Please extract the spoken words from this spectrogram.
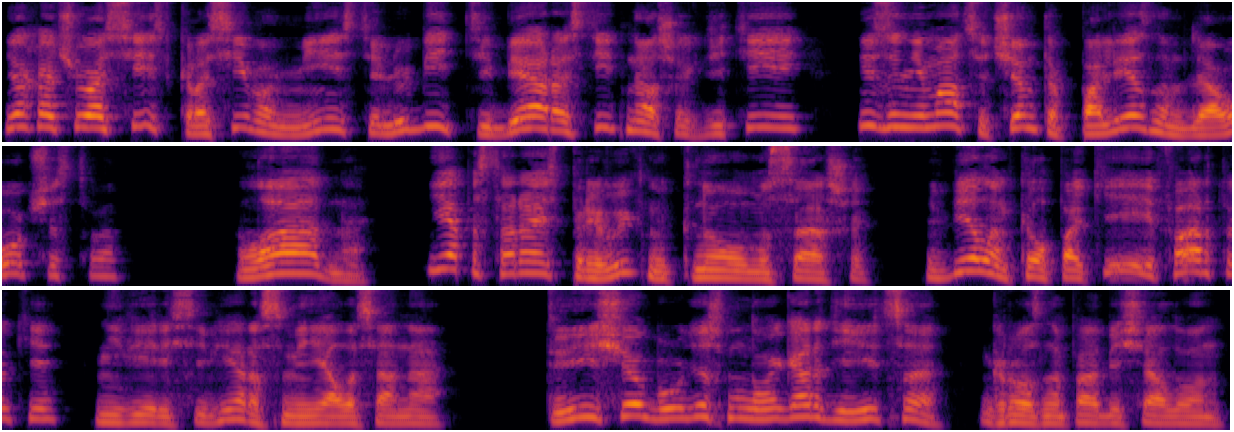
Я хочу осесть в красивом месте, любить тебя, растить наших детей и заниматься чем-то полезным для общества. Ладно, я постараюсь привыкнуть к новому Саше. В белом колпаке и фартуке, не веря себе, рассмеялась она. «Ты еще будешь мной гордиться», — грозно пообещал он.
